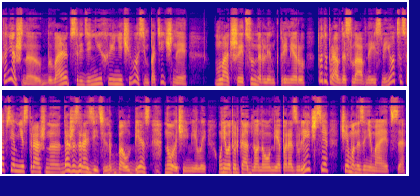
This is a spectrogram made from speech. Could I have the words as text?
Конечно, бывают среди них и ничего симпатичные, Младший Цумерлин, к примеру, тот и правда славный, и смеется совсем не страшно, даже заразительно, балбес, но очень милый. У него только одно на уме — поразвлечься, чем он и занимается.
